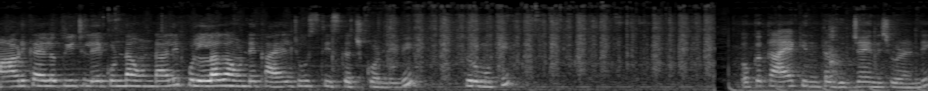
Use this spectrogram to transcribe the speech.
మామిడికాయలో పీచు లేకుండా ఉండాలి. పుల్లగా ఉండే కాయలు చూసి తీసుకొచ్చుకోండి ఇవి. తురుముకి. ఒక కాయకి ఇంత గుజ్జైంది చూడండి.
